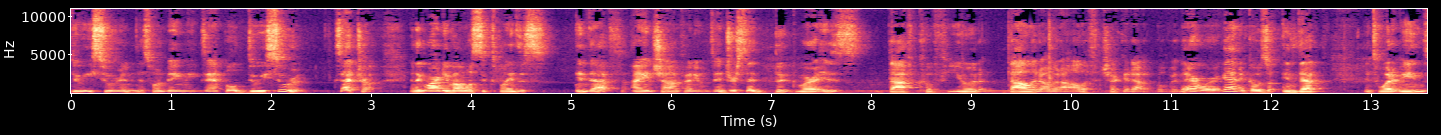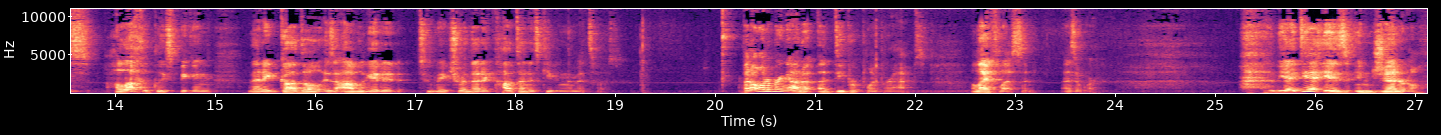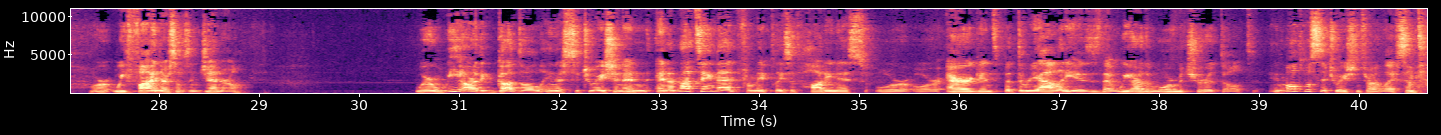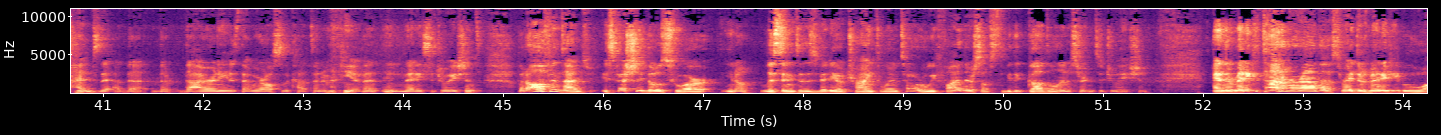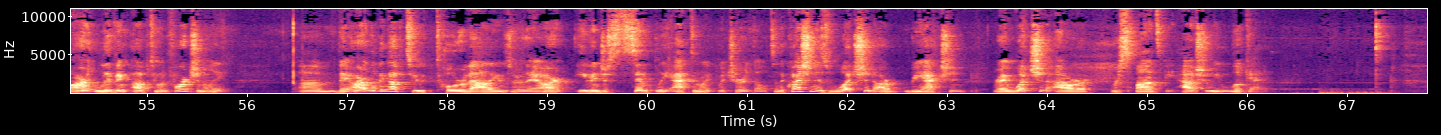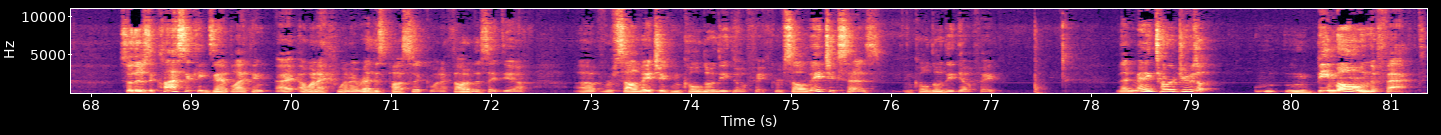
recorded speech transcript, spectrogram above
do isurim, this one being the example, do isurim, etc. And the Gemara Yevamos explains this in depth. Ayin Sham, if anyone's interested. The Gemara is Daf Kuf Yud Dalid Amud Aleph. Check it out over there, where again it goes in depth into what it means, halachically speaking, that a gadol is obligated to make sure that a katan is keeping the mitzvahs. But I want to bring out a, a deeper point, perhaps, a life lesson, as it were. The idea is, in general, or we find ourselves in general, where we are the gadol in a situation. And and I'm not saying that from a place of haughtiness or, or arrogance, but the reality is, is that we are the more mature adult in multiple situations throughout life. Sometimes the, the, the, the irony is that we're also the katan in many event, in many situations. But oftentimes, especially those who are, you know, listening to this video trying to learn Torah, we find ourselves to be the gadol in a certain situation. And there are many katanim around us, right? There's many people who aren't living up to, unfortunately, um, they aren't living up to Torah values, or they aren't even just simply acting like mature adults. And the question is, what should our reaction be? Right? What should our response be? How should we look at it? So there's a classic example. I think I, when I when I read this pasuk, when I thought of this idea of Rav and Kol Dodi Dofek. Rav says in Kol Dodi Dofek that many Torah Jews bemoan the fact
